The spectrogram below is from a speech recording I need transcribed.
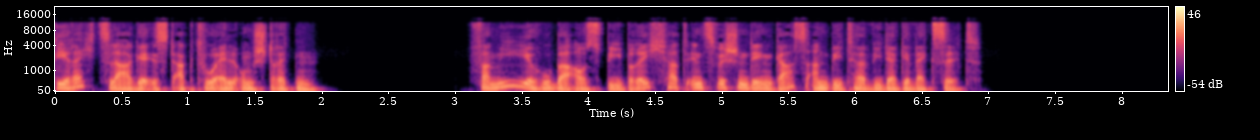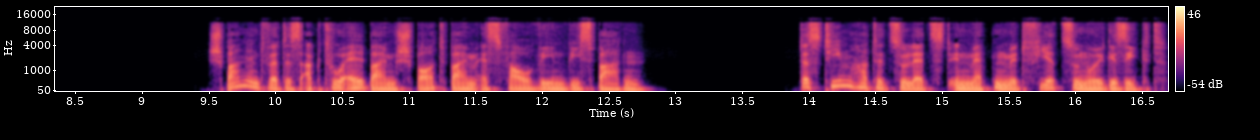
Die Rechtslage ist aktuell umstritten. Familie Huber aus Biebrich hat inzwischen den Gasanbieter wieder gewechselt. Spannend wird es aktuell beim Sport beim SV Wien Wiesbaden. Das Team hatte zuletzt in Metten mit 4 zu 0 gesiegt.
